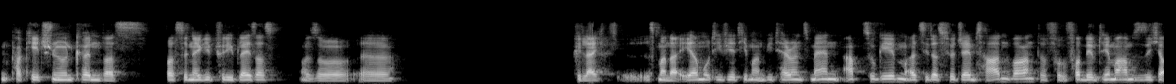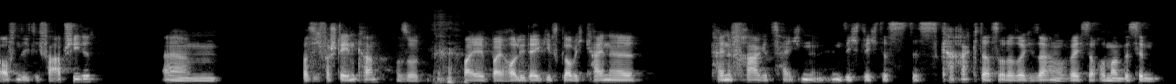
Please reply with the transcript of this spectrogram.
ein Paket schnüren können, was, was Sinn ergibt für die Blazers. Also äh, Vielleicht ist man da eher motiviert, jemanden wie Terrence Mann abzugeben, als sie das für James Harden waren. Von dem Thema haben sie sich ja offensichtlich verabschiedet. Ähm, was ich verstehen kann. Also bei, bei Holiday gibt es, glaube ich, keine, keine Fragezeichen hinsichtlich des, des Charakters oder solche Sachen, weil ich es auch immer ein bisschen,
